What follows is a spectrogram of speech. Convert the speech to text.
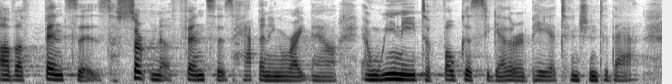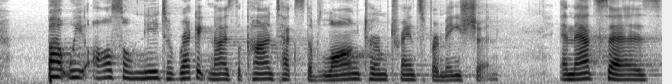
of offenses, certain offenses happening right now, and we need to focus together and pay attention to that. But we also need to recognize the context of long term transformation. And that says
